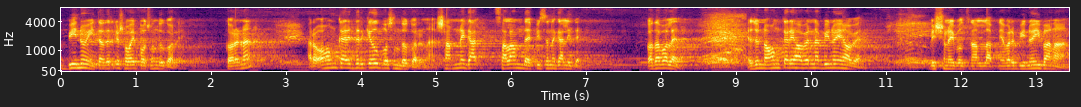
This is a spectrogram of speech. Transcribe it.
বিনয়ী, তাদেরকে সবাই পছন্দ করে। করে না? আর অহংকারীদের কেউ পছন্দ করে না। সামনে সালাম দেয়, পিছনে গালি দেয়। কথা বলেন? এজন্য অহংকারী হবেন না, বিনয়ী হবেন? বিষ্ণু বলছেন, আল্লাহ, আপনি আমার বিনয়ী বানান।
